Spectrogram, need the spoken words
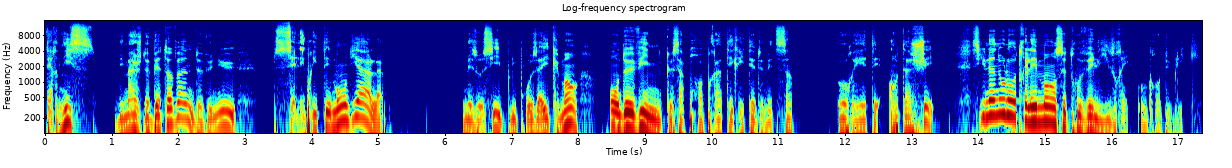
ternissent l'image de Beethoven, devenu célébrité mondiale. Mais aussi, plus prosaïquement, on devine que sa propre intégrité de médecin aurait été entachée si l'un ou l'autre élément se trouvait livré au grand public.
